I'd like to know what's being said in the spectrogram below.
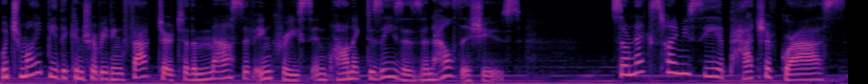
which might be the contributing factor to the massive increase in chronic diseases and health issues. So, next time you see a patch of grass,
